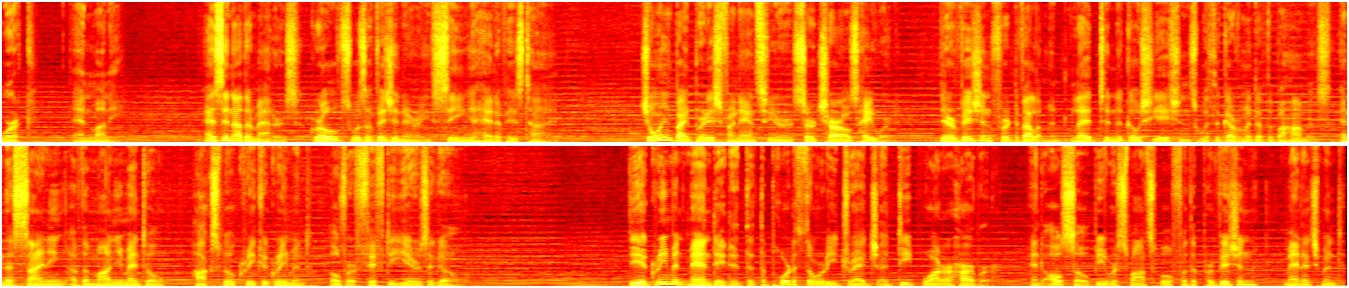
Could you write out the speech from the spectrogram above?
work, and money. As in other matters, Groves was a visionary seeing ahead of his time. Joined by British financier Sir Charles Hayward, their vision for development led to negotiations with the government of the Bahamas and the signing of the monumental Hawksbill Creek Agreement over 50 years ago. The agreement mandated that the Port Authority dredge a deep water harbor and also be responsible for the provision, management,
